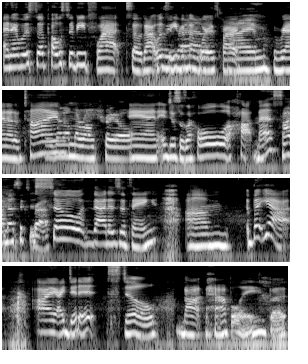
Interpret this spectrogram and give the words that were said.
and it was supposed to be flat, so that was We even the worst part. Time. We ran out of We time, went on the wrong trail. and it just was a whole hot mess. Hot Mess Express. So that is a thing. Um, but yeah, I I did it still not happily, but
